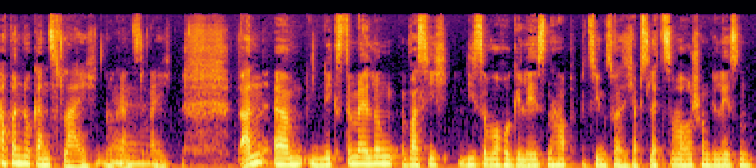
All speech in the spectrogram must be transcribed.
aber nur ganz leicht, nur ja. ganz leicht. Dann ähm, nächste Meldung, was ich diese Woche gelesen habe, beziehungsweise ich habe es letzte Woche schon gelesen.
